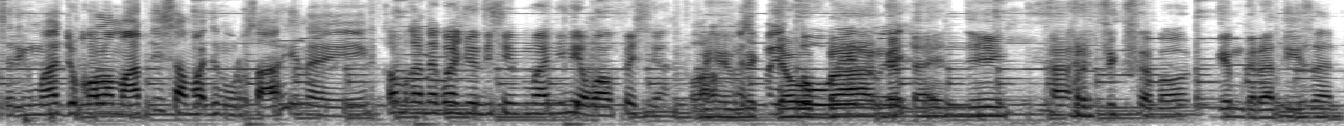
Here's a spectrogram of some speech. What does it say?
Sering maju kalau mati sama aja ngurusain anjing. Kamu karena gue jadi sih main ini ya wallface ya. To jauh win, banget anjing. R6 sama game gratisan.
